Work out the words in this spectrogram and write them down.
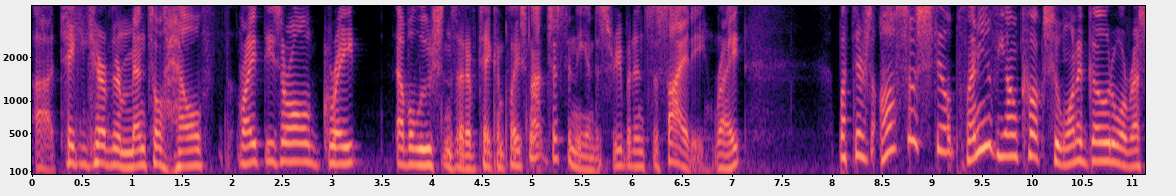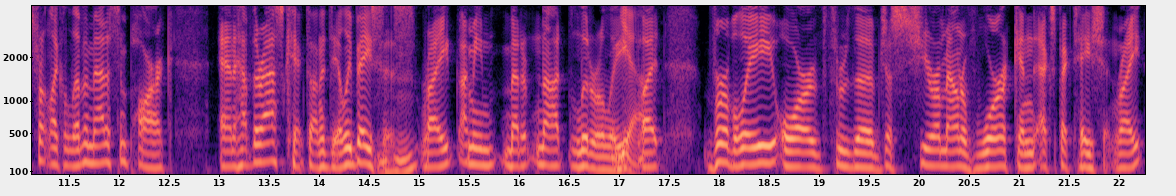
uh, taking care of their mental health. Right? These are all great evolutions that have taken place, not just in the industry but in society. Right? But there's also still plenty of young cooks who want to go to a restaurant like 11 Madison Park and have their ass kicked on a daily basis, mm-hmm. right? I mean, meta- not literally, Yeah. but verbally or through the just sheer amount of work and expectation, right?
